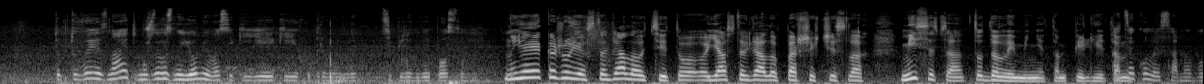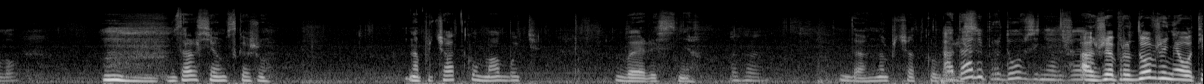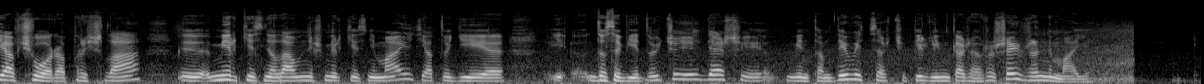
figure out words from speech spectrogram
Тобто ви знаєте, можливо, знайомі у вас, які є, які їх отримували, ці пільгові послуги? Ну я як кажу, я вставляла оці, то я вставляла в перших числах місяця, то дали мені там пільги. Там. А це коли саме було? Зараз я вам скажу. На початку, мабуть, вересня. Угу. Да, на початку А далі продовження вже. А вже продовження, от я вчора прийшла, е, мірки зняла, вони ж мірки знімають, я тоді е, до завідуючої йдеш, і він там дивиться, чи пільги, він каже, грошей вже немає.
